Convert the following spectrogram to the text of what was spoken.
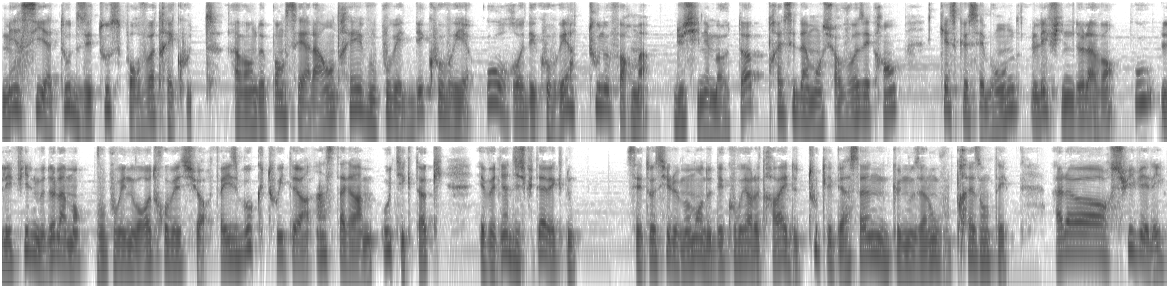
Merci à toutes et tous pour votre écoute. Avant de penser à la rentrée, vous pouvez découvrir ou redécouvrir tous nos formats. Du cinéma au top, précédemment sur vos écrans, Qu'est-ce que c'est Bond, les films de l'avant ou les films de l'amant. Vous pouvez nous retrouver sur Facebook, Twitter, Instagram ou TikTok et venir discuter avec nous. C'est aussi le moment de découvrir le travail de toutes les personnes que nous allons vous présenter. Alors suivez-les,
